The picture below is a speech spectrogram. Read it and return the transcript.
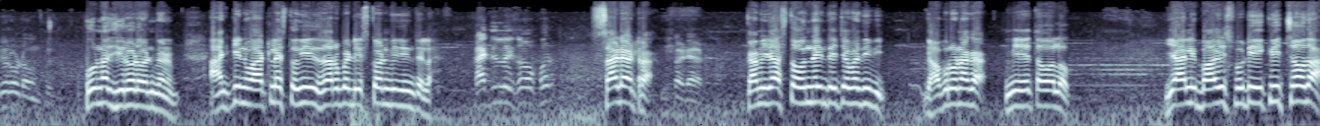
झिरो डाऊन पेमेंट पूर्ण झिरो डाऊन पेमेंट आणखीन वाटल्यास तो वीस हजार रुपये डिस्काउंट बी देईन त्याला. काय दिलं ऑफर साडे अठरा. साडेआठ कमी जास्त होऊन जाईल त्याच्यामध्ये बी. घाबरू नका मी येतो लोक या आली बावीस फुटी एकवीस चौदा.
